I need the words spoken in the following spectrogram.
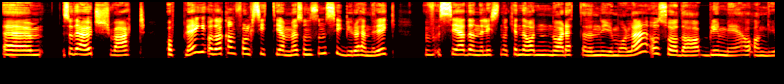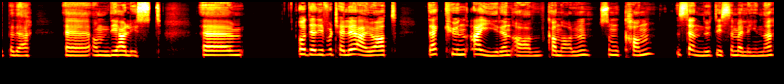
Eh, så det er jo et svært opplegg, og da kan folk sitte hjemme, sånn som Sigurd og Henrik, se denne listen, ok, nå er dette det nye målet, og så da bli med og angripe det eh, om de har lyst. Eh, og det de forteller, er jo at det er kun eieren av kanalen som kan sende ut disse meldingene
